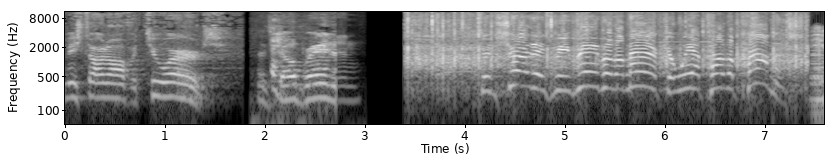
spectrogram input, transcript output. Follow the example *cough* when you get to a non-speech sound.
Let me start off with two words. Let's go, Brandon. *laughs* To ensure that we rebuild America, we upheld a promise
